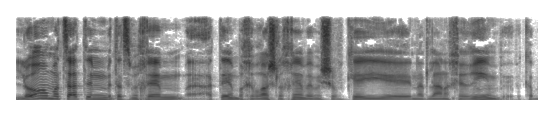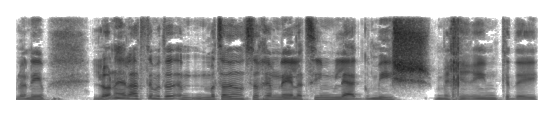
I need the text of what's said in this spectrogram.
לא מצאתם את עצמכם, אתם בחברה שלכם ומשווקי אה, נדל"ן אחרים וקבלנים, לא נאלצתם, מצאתם את עצמכם נאלצים להגמיש מחירים כדי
